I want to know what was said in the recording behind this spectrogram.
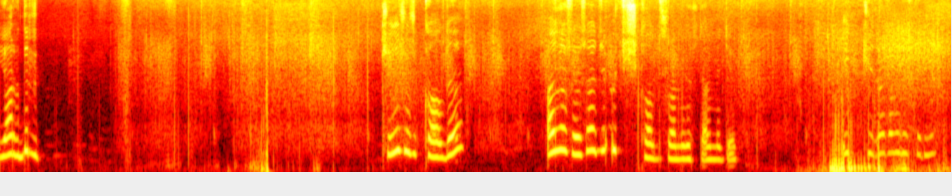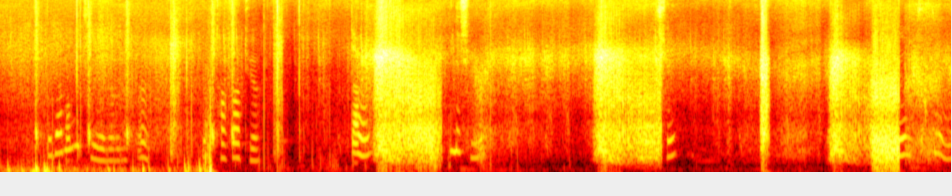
Yardır. Çeli çocuk kaldı. Arkadaşlar sadece 3 kişi kaldı şu anda göstermediğim. İlk kedi adamı göstereyim. Kedi adam uçmuyor herhalde. Ha. Takla atıyor. Tamam. Ne şimdi? Bu şey. Böyle çıkıyor mu?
